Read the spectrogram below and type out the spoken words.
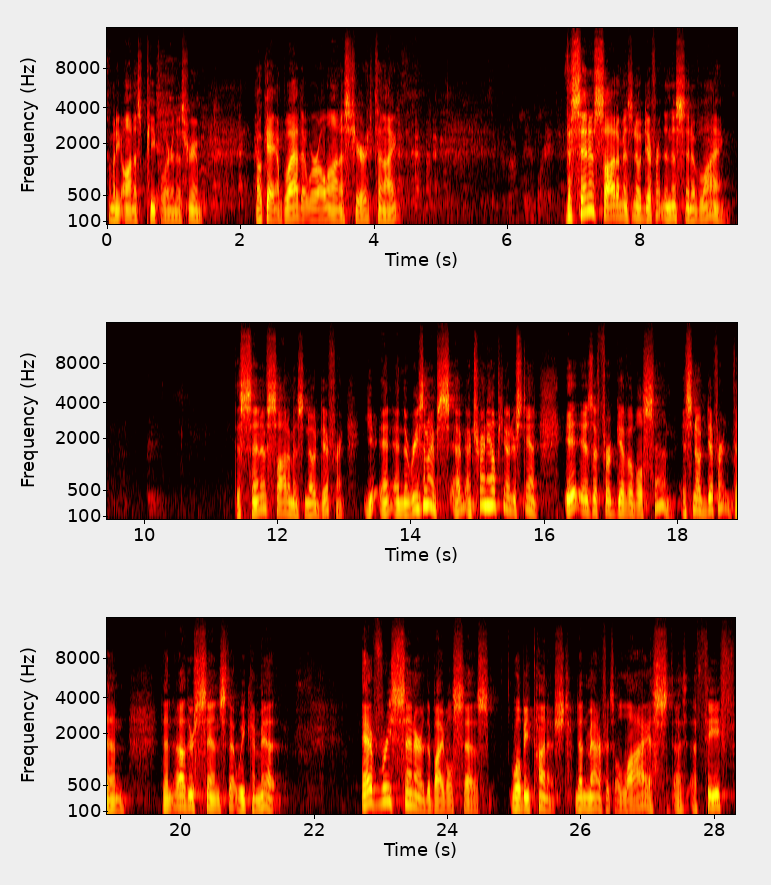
how many honest people are in this room. Okay, I'm glad that we're all honest here tonight. The sin of Sodom is no different than the sin of lying. The sin of Sodom is no different. And, and, the reason I'm, I'm trying to help you understand, it is a forgivable sin. It's no different than, than other sins that we commit. Every sinner, the Bible says, will be punished. Doesn't matter if it's a lie, a, a, thief,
